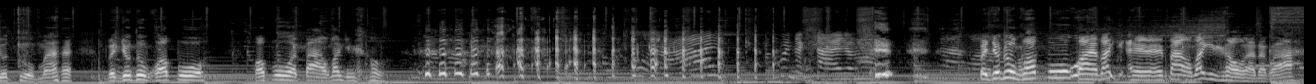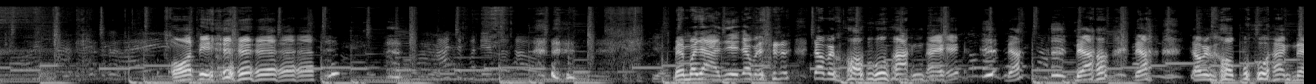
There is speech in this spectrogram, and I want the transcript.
จุดถูกมาเป็นจุดถูกขอปู ขอปูให้ป้าออกมากินข้าวมันอยากตายแล้วเนาะเป็นจุดถูกขอปูขอให้ป้าให้ให้ป้าออกมากินข้าวนะวะอ๋อติ หาจะประเด็นแล้วเท่าเป็นมายาชีเจ้าไปเจ้าไปขอปูวางไหน เดี๋ยวเดี๋ยวเดี๋ยวเจ้าไปขอปูวางไหน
